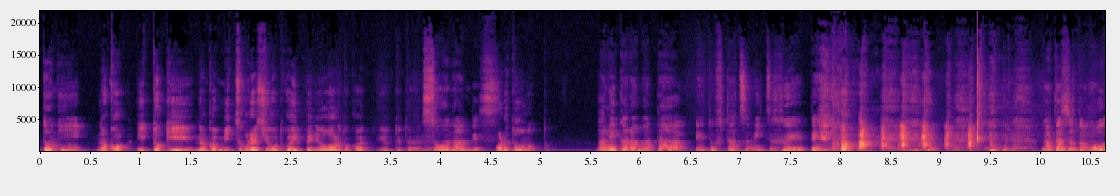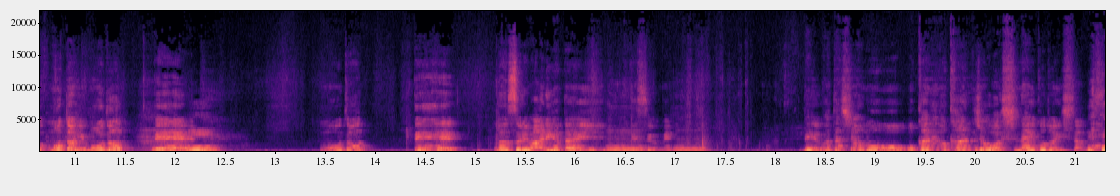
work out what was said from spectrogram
当に。なんか一時なんか3つぐらい仕事がいっぺんに終わるとか言ってたよね。そうなんです。あれどうなった？のあれからまた、えっと、2つ3つ増えて。またちょっとも元に戻って戻ってまあそれはありがたいですよねで私はもうお金の感情はしないことにしたんですそ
